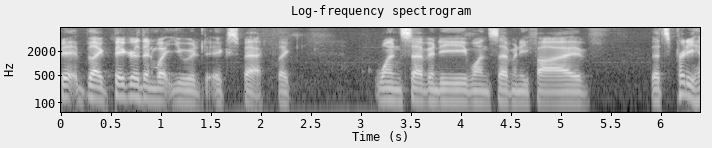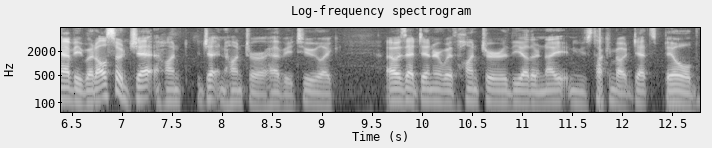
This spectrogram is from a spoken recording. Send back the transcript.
like bigger than what you would expect, like 170, 175. That's pretty heavy, but also Jett Hunt, Jett and Hunter are heavy too. Like I was at dinner with Hunter the other night, and he was talking about Jett's build,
